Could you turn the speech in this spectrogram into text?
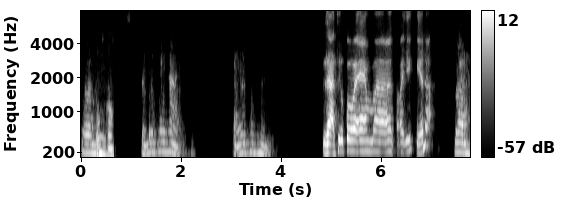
Vâng. đúng không? Cảm ơn Thanh Hải. Cảm ơn Thanh Hải. Dạ thưa cô em uh, có ý kiến ạ. Vâng.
